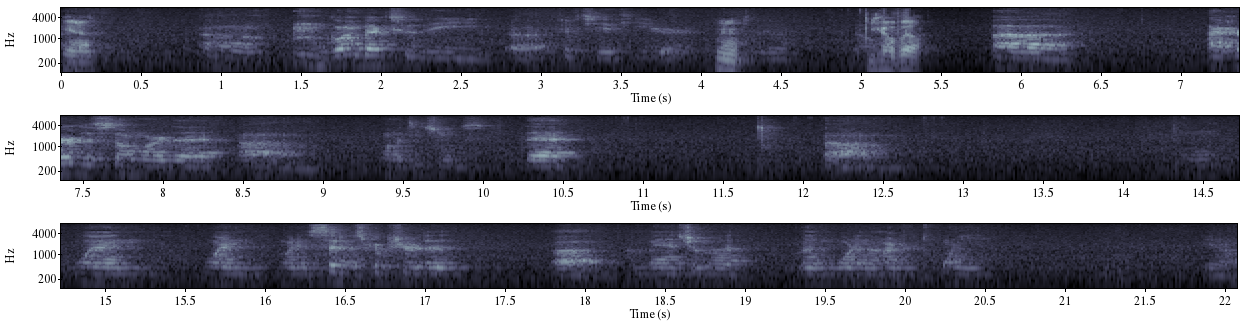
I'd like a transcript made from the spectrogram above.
You know. Um, going back to the uh, 50th year, Hmm. to, Yovel. uh, I heard this somewhere that um, one of the teachings that um, when when when it's said in Scripture that uh, a man shall not live more than 120, you know,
